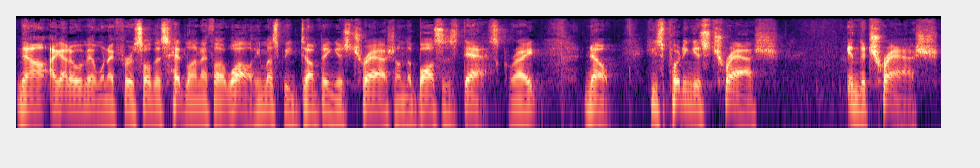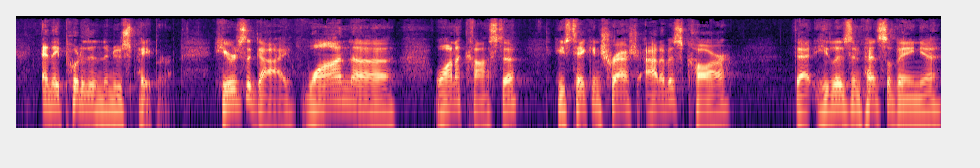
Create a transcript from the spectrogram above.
Now, I got to admit, when I first saw this headline, I thought, well, he must be dumping his trash on the boss's desk, right? No, he's putting his trash in the trash, and they put it in the newspaper. Here's the guy, Juan, uh, Juan Acosta. He's taking trash out of his car. That he lives in Pennsylvania.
